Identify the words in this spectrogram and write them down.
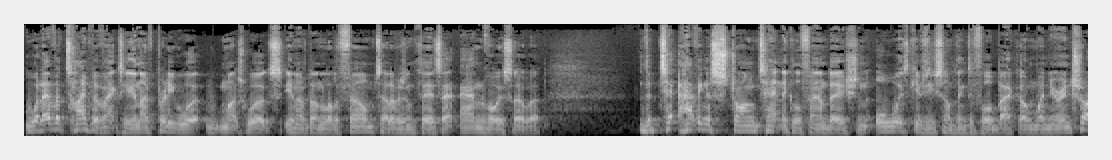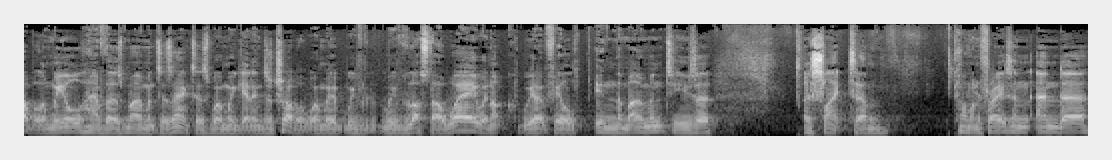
whatever type of acting, and I've pretty wor- much worked, you know, I've done a lot of film, television, theatre, and voiceover. Te- having a strong technical foundation always gives you something to fall back on when you're in trouble, and we all have those moments as actors when we get into trouble, when we have we've, we've lost our way, we're not, we don't feel in the moment, to use a, a slight um, common phrase, and, and uh,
